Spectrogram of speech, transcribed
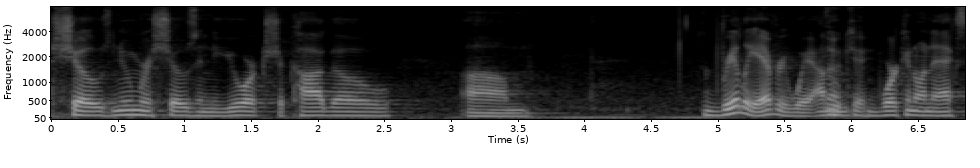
shows, numerous shows in New York, Chicago, um, really everywhere. I'm Okay. working on an exhibition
